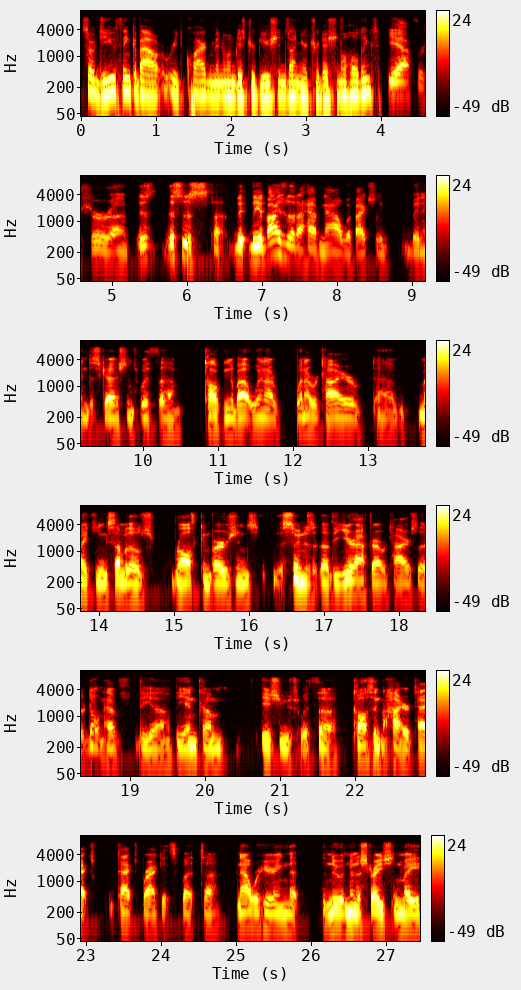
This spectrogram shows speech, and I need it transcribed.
So, do you think about required minimum distributions on your traditional holdings? Yeah, for sure. Uh, this this is uh, the the advisor that I have now. We've actually been in discussions with um, talking about when I when I retire, um, making some of those Roth conversions as soon as uh, the year after I retire, so that I don't have the uh, the income issues with uh, causing the higher tax tax brackets. But uh, now we're hearing that the new administration may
